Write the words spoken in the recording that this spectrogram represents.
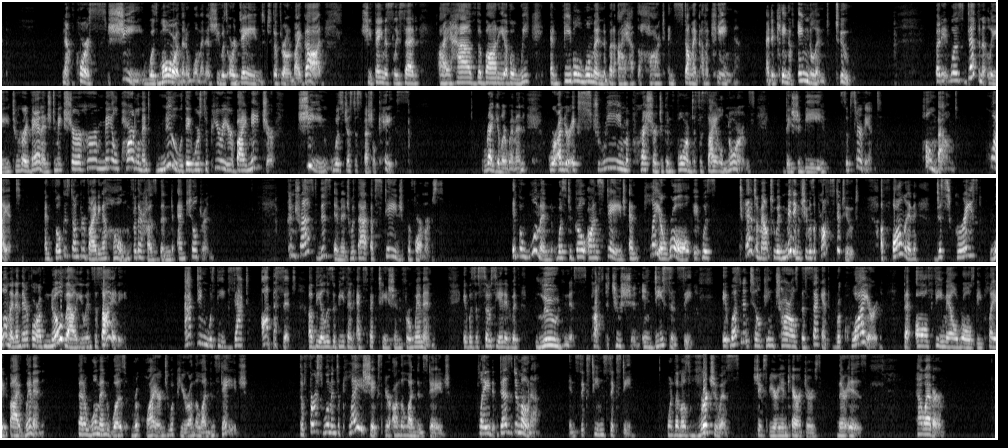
Now, of course, she was more than a woman as she was ordained to the throne by God. She famously said, I have the body of a weak and feeble woman, but I have the heart and stomach of a king, and a king of England, too but it was definitely to her advantage to make sure her male parliament knew they were superior by nature. She was just a special case. Regular women were under extreme pressure to conform to societal norms. They should be subservient, homebound, quiet, and focused on providing a home for their husband and children. Contrast this image with that of stage performers. If a woman was to go on stage and play a role, it was tantamount to admitting she was a prostitute, a fallen, disgraced woman, and therefore of no value in society. Acting was the exact opposite of the Elizabethan expectation for women. It was associated with lewdness, prostitution, indecency, it wasn't until King Charles II required that all female roles be played by women that a woman was required to appear on the London stage. The first woman to play Shakespeare on the London stage played Desdemona in 1660, one of the most virtuous Shakespearean characters there is. However,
